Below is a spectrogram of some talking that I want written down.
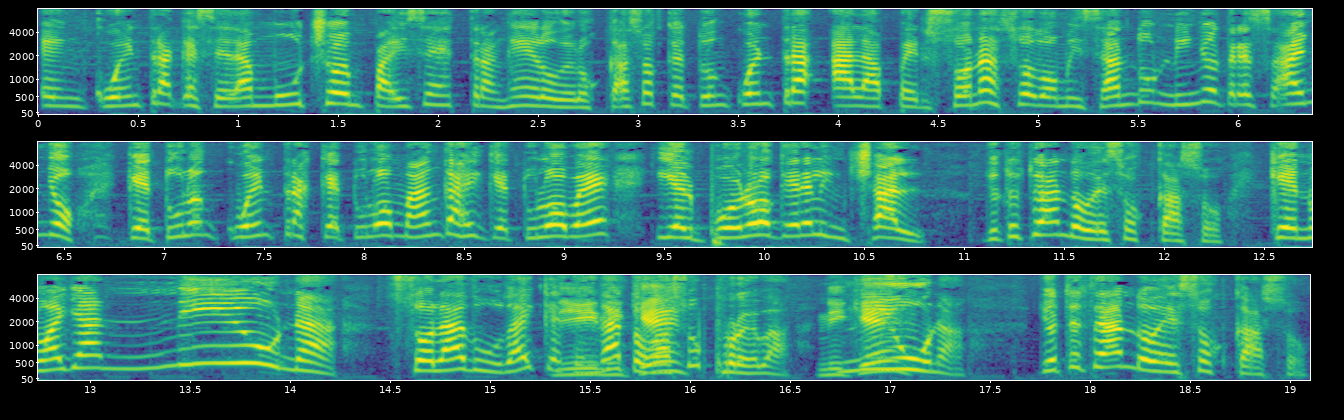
encuentras que se da mucho en países extranjeros, de los casos que tú encuentras a la persona sodomizando a un niño de tres años, que tú lo encuentras, que tú lo mangas y que tú lo ves y el pueblo lo quiere linchar. Yo te estoy hablando de esos casos, que no haya ni una sola duda y que Ni- tenga ni todas qué. sus pruebas. ¿Ni Ni, qué? una. Yo te estoy hablando de esos casos.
